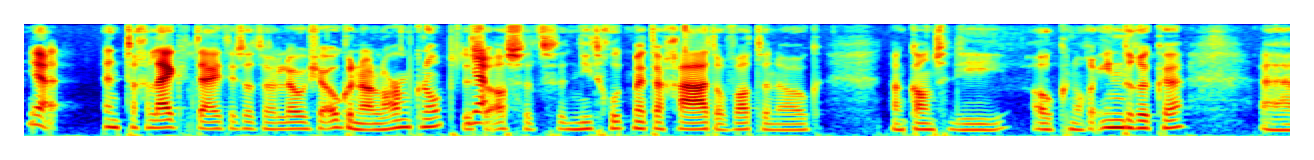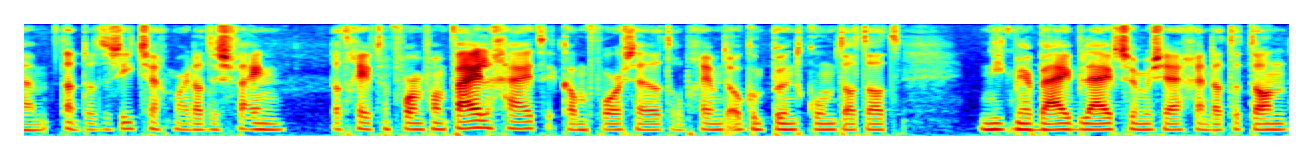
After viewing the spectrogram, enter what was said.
Ja, en tegelijkertijd is dat horloge ook een alarmknop. Dus Ja. als het niet goed met haar gaat of wat dan ook, dan kan ze die ook nog indrukken. Ehm, nou, dat is iets, zeg maar, dat is fijn. Dat geeft een vorm van veiligheid. Ik kan me voorstellen dat er op een gegeven moment ook een punt komt dat dat niet meer bijblijft, zullen we zeggen. En dat het dan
